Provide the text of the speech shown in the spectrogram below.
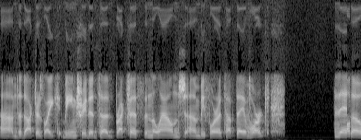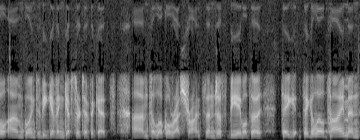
Um, the doctors like being treated to breakfast in the lounge um, before a tough day of work. Then also um, going to be giving gift certificates um, to local restaurants and just be able to take take a little time and,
